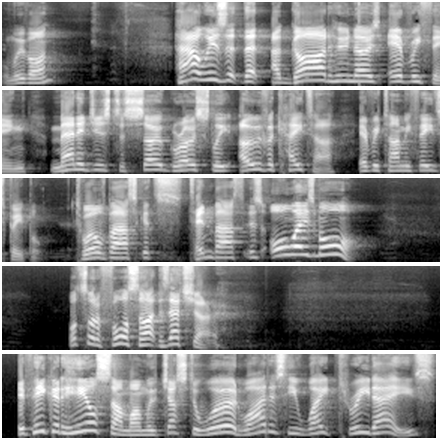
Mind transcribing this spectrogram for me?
We'll move on. How is it that a God who knows everything manages to so grossly over cater every time he feeds people? 12 baskets, 10 baskets, there's always more. What sort of foresight does that show? If he could heal someone with just a word, why does he wait three days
